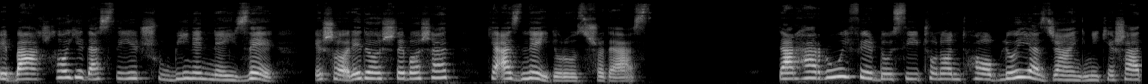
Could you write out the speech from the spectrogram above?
به بخشهای دسته چوبین نیزه اشاره داشته باشد که از نی درست شده است در هر روی فردوسی چنان تابلوی از جنگ می کشد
